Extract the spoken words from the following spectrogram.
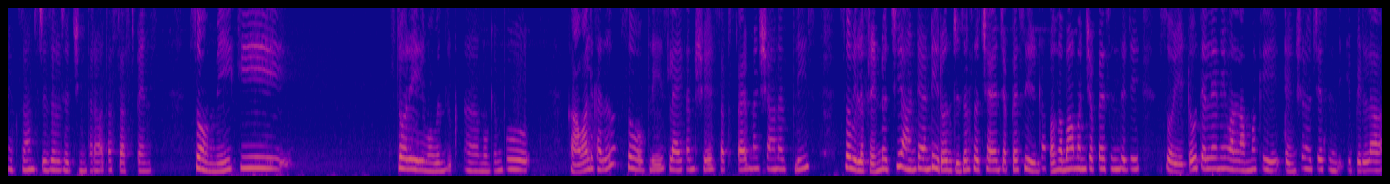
ఎగ్జామ్స్ రిజల్ట్స్ వచ్చిన తర్వాత సస్పెన్స్. సో మీకు స్టోరీ ముగింపు ముగింపు కావాలి కదా. So please like and share subscribe my channel please. So వీళ్ళ ఫ్రెండ్ వచ్చి అంటే అంటే ఈరోజు రిజల్ట్స్ వచ్చాయని చెప్పేసి గబగబామ్ అని చెప్పేసింది సో ఎటు తెలియని వాళ్ళ అమ్మకి టెన్షన్ వచ్చేసింది. ఈ పిల్ల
